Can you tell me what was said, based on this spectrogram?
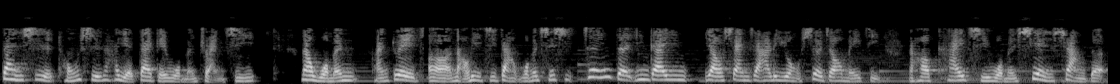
但是同时它也带给我们转机。那我们团队呃脑力激荡，我们其实真的应该要善加利用社交媒体，然后开启我们线上的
